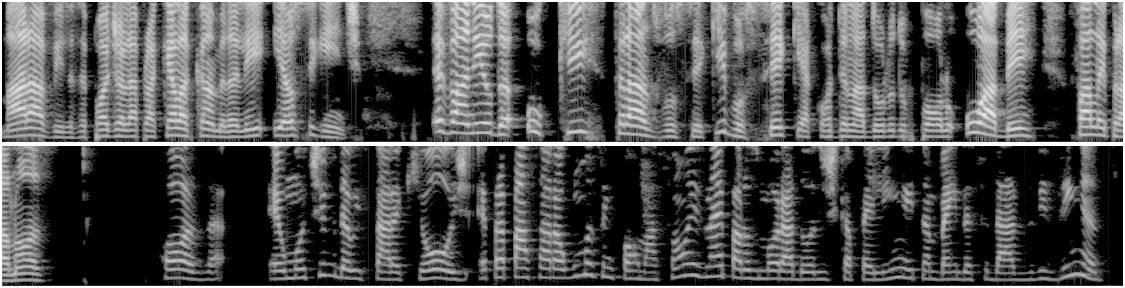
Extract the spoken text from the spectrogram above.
Maravilha, você pode olhar para aquela câmera ali e é o seguinte. Evanilda, o que traz você aqui? Você que é a coordenadora do Polo UAB, fala aí para nós. Rosa, é, o motivo de eu estar aqui hoje é para passar algumas informações né, para os moradores de Capelinha e também das cidades vizinhas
